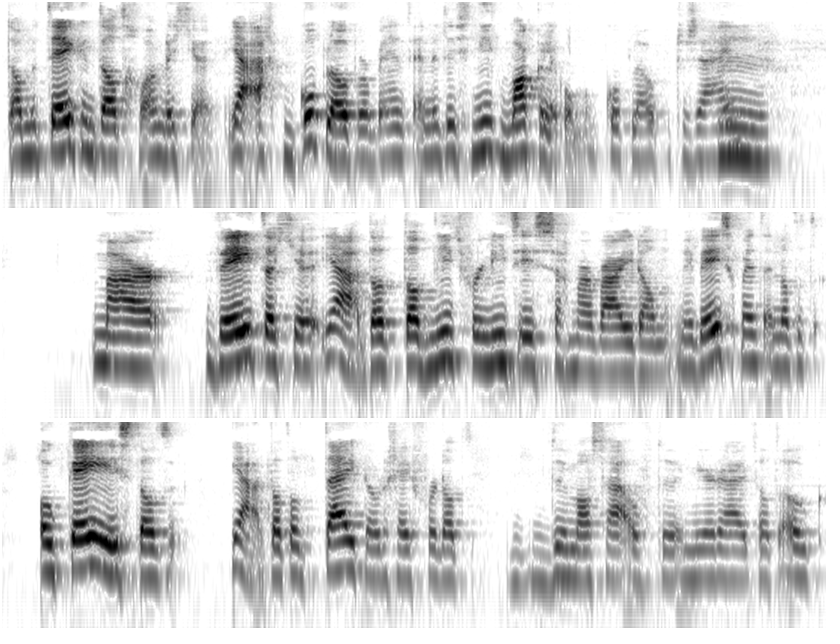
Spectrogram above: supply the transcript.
dan betekent dat gewoon dat je ja, eigenlijk een koploper bent. En het is niet makkelijk om een koploper te zijn. Hmm. Maar weet dat je ja, dat, dat niet voor niets is zeg maar, waar je dan mee bezig bent. En dat het oké is dat, ja, dat dat tijd nodig heeft voordat de massa of de meerderheid dat ook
